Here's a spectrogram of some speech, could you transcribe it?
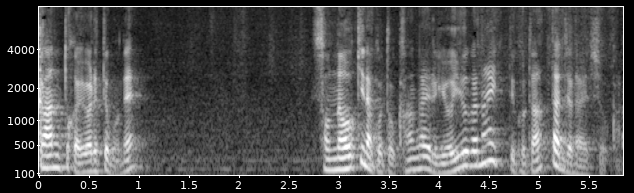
帰還とか言われてもねそんな大きなことを考える余裕がないっていうことあったんじゃないでしょうか。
